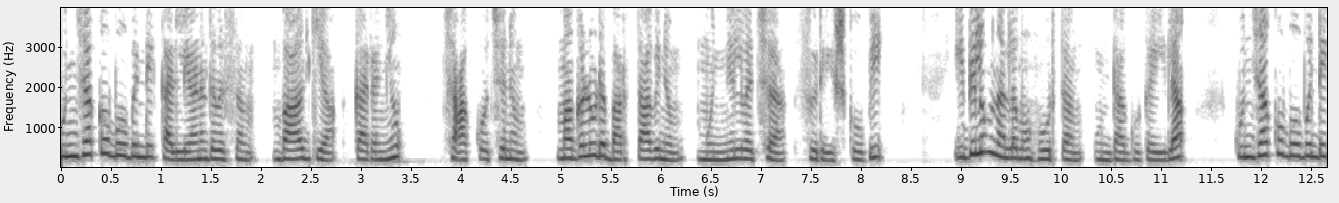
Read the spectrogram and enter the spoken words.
കുഞ്ചാക്കോ ബോബന്റെ കല്യാണ ദിവസം ഭാഗ്യ കരഞ്ഞു. ചാക്കോച്ചനും മകളുടെ ഭർത്താവിനും മുന്നിൽ വെച്ച് സുരേഷ് ഗോപി. ഇതിലും നല്ല മുഹൂർത്തം ഉണ്ടാകുകയില്ല. കുഞ്ചാക്കോ ബോബന്റെ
